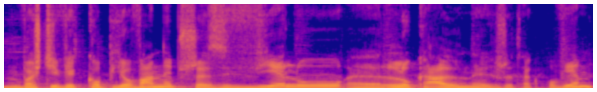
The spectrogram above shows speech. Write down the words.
właściwie kopiowany przez wielu e, lokalnych, że tak powiem,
